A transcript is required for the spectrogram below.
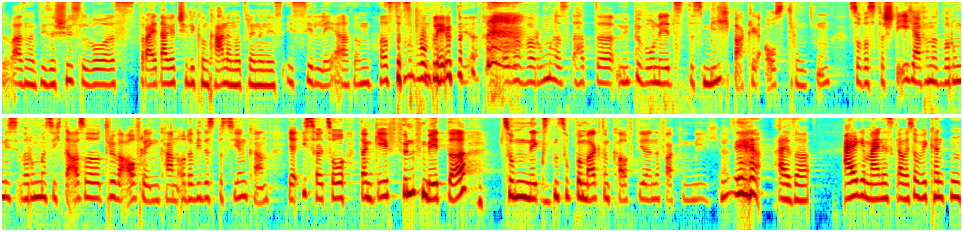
weiß nicht, diese Schüssel, wo es drei Tage Chili con Carne noch drinnen ist, ist sie leer, dann hast du das Problem. Ja. Oder warum has, hat der Mitbewohner jetzt das Milchbackel austrunken? Sowas verstehe ich einfach nicht, warum, ist, warum man sich da so drüber aufregen kann oder wie das passieren kann. Ja, ist halt so, dann geh fünf Meter zum nächsten Supermarkt und kauf dir eine fucking Milch. Also, ja, also allgemein ist, glaube ich, so, wir könnten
